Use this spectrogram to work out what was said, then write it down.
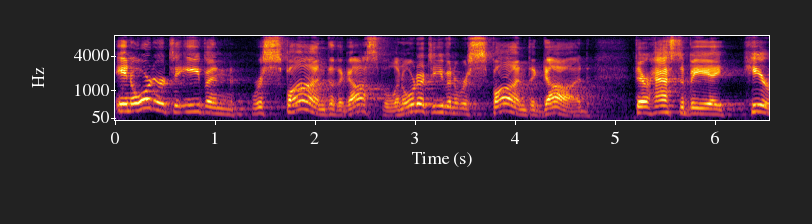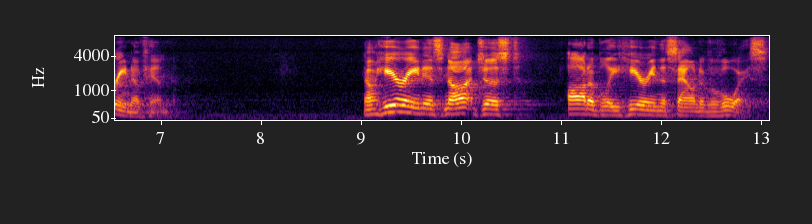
In order to even respond to the gospel, in order to even respond to God, there has to be a hearing of him. Now, hearing is not just audibly hearing the sound of a voice.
